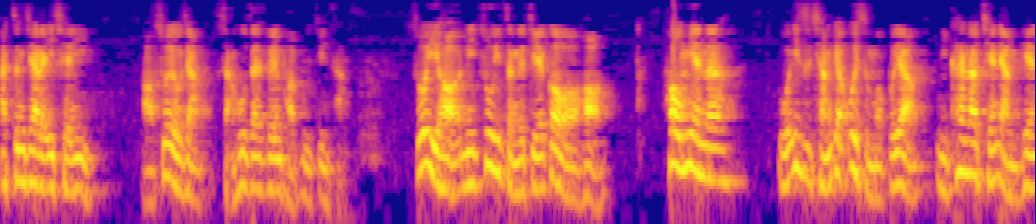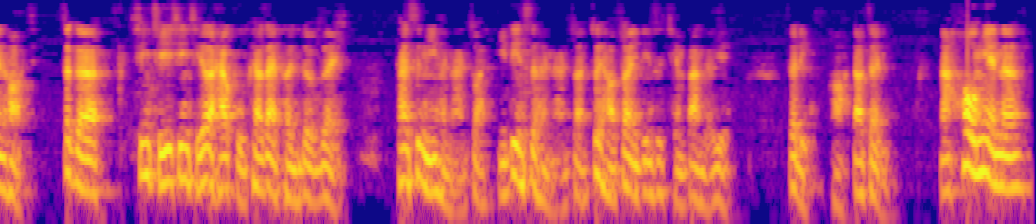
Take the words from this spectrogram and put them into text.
它增加了一千亿，啊，所以我讲散户在这边跑步进场，所以哈，你注意整个结构哦，哈，后面呢，我一直强调为什么不要？你看到前两天哈，这个星期一、星期二还有股票在喷，对不对？但是你很难赚，一定是很难赚，最好赚一定是前半个月，这里啊到这里，那后面呢，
